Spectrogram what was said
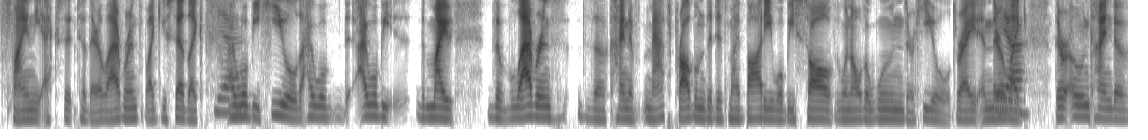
find the exit to their labyrinth like you said like yeah I will be healed. I will I will be the, my the labyrinth, the kind of math problem that is my body will be solved when all the wounds are healed, right? And they're like their own kind of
